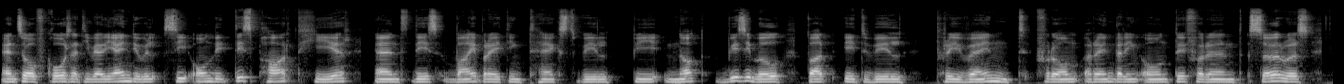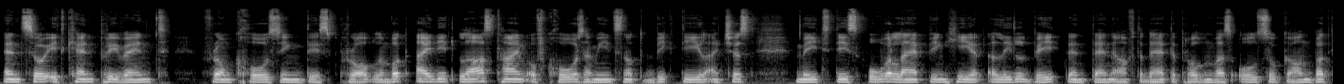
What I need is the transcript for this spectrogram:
And so of course at the very end, you will see only this part here and this vibrating text will be not visible, but it will prevent from rendering on different servers and so it can prevent from causing this problem. What I did last time, of course, I mean, it's not a big deal. I just made this overlapping here a little bit and then after that the problem was also gone. But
